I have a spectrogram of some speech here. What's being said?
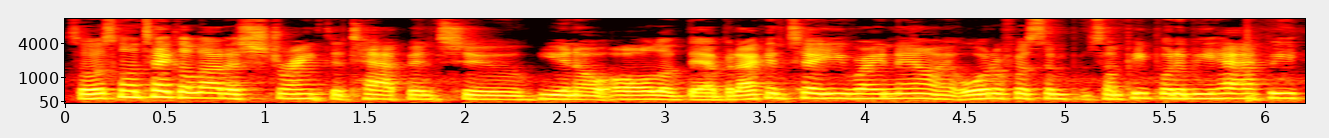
So it's going to take a lot of strength to tap into, you know, all of that. But I can tell you right now, in order for some some people to be happy,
